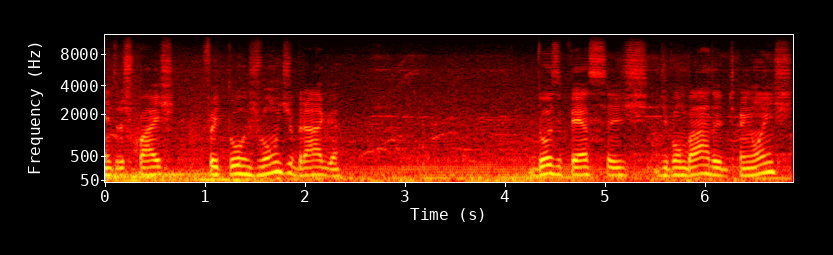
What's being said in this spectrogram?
entre os quais foi Tor João de Braga, 12 peças de bombarda de canhões,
